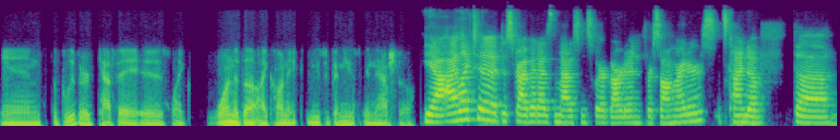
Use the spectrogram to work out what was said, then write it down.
And the Bluebird Cafe is like one of the iconic music venues in Nashville. Yeah, I like to describe it as the Madison Square Garden for songwriters. It's kind of the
